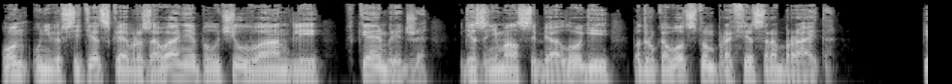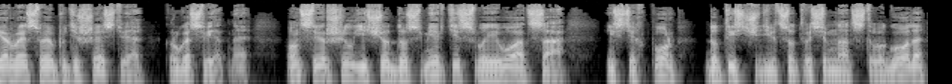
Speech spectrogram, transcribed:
Он университетское образование получил в Англии, в Кембридже, где занимался биологией под руководством профессора Брайта. Первое свое путешествие, кругосветное, он совершил еще до смерти своего отца, и с тех пор до 1918 года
